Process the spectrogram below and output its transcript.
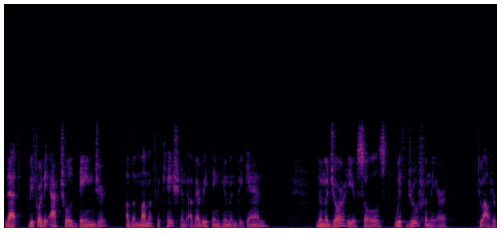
that before the actual danger of the mummification of everything human began, the majority of souls withdrew from the earth to, outer,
